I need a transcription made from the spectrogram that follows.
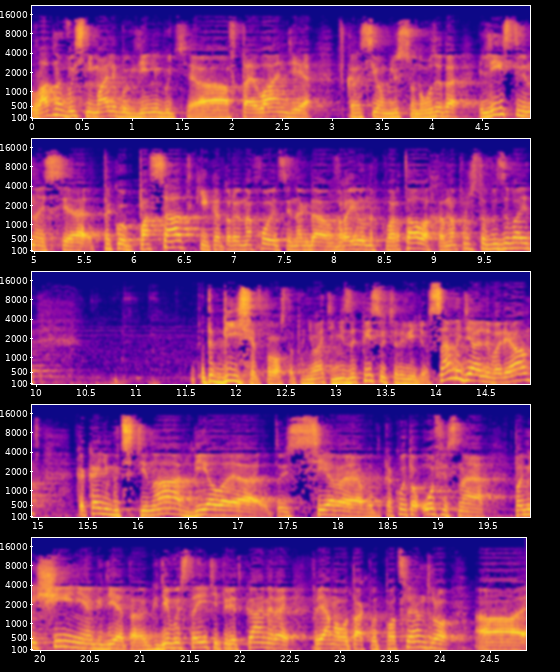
Ладно, вы снимали бы где-нибудь э, в Таиланде, в красивом лесу, но вот эта лиственность э, такой посадки, которая находится иногда в районных кварталах, она просто вызывает это бесит просто, понимаете? Не записывайте это видео. Самый идеальный вариант какая-нибудь стена белая, то есть серая, вот какое-то офисное помещение где-то, где вы стоите перед камерой прямо вот так вот по центру, э,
